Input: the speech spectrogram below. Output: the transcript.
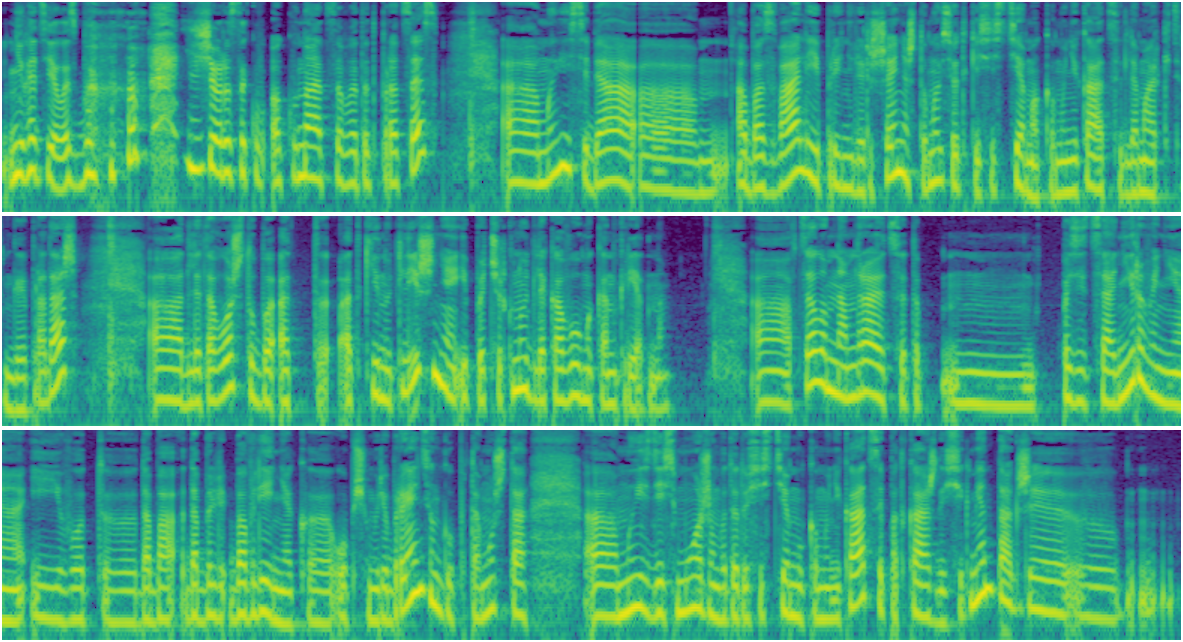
не хотелось бы еще раз окунаться в этот процесс, мы себя обозвали и приняли решение, что мы все-таки система коммуникации для маркетинга и продаж для того, чтобы от, откинуть лишнее и подчеркнуть, для кого мы конкретно. А, в целом нам нравится это позиционирование и вот э, добавление к общему ребрендингу, потому что э, мы здесь можем вот эту систему коммуникации под каждый сегмент также э,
